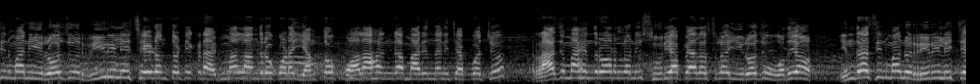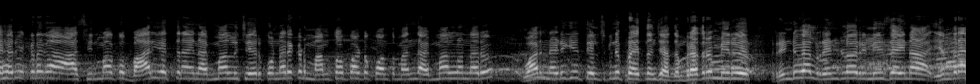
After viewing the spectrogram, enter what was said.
సినిమాని ఈ రోజు రీ రిలీజ్ చేయడంతో ఇక్కడ అభిమానులందరూ కూడా ఎంతో కోలాహంగా మారిందని చెప్పొచ్చు. రాజమహేంద్రవరంలోని సూర్య ప్యాలెస్లో ఈ రోజు ఉదయం ఇంద్ర సినిమాను రీ రిలీజ్ చేశారు. ఇక్కడ ఆ సినిమాకు భారీ ఎత్తున ఆయన అభిమానులు చేరుకున్నారు. ఇక్కడ మనతో పాటు కొంతమంది అభిమానులు ఉన్నారు. వారిని అడిగి తెలుసుకునే ప్రయత్నం చేద్దాం. బ్రదర్ మీరు రెండు వేల రెండులో రిలీజ్ అయిన ఇంద్రా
